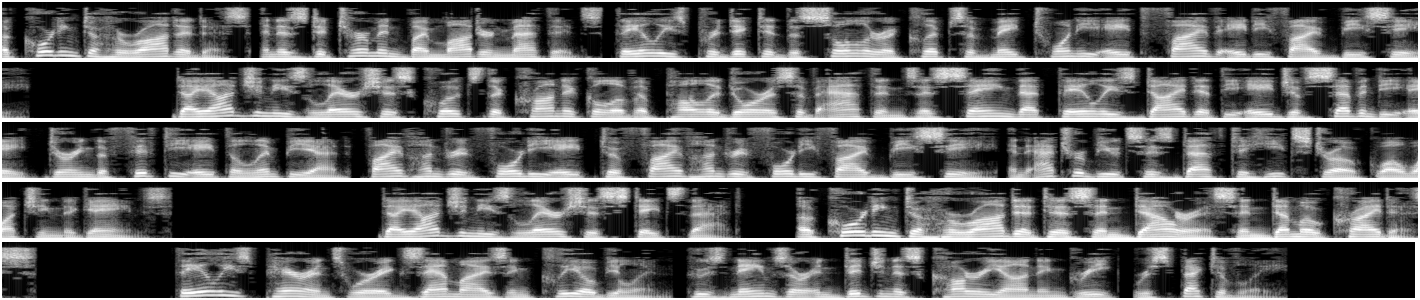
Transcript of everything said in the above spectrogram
According to Herodotus and as determined by modern methods Thales predicted the solar eclipse of May 28, 585 BC. Diogenes Laertius quotes the Chronicle of Apollodorus of Athens as saying that Thales died at the age of 78 during the 58th Olympiad 548 BC and attributes his death to heat stroke while watching the games. Diogenes Laertius states that, "...according to Herodotus and Douris and Democritus." Thales' parents were Examyes and Cleobuline, whose names are indigenous Carian and Greek, respectively.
